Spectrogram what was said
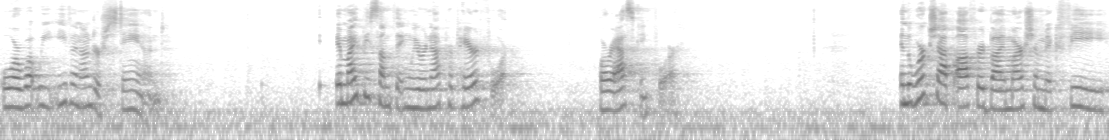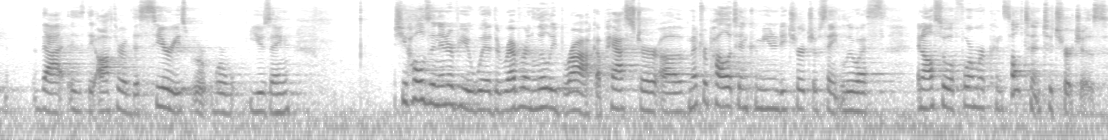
or what we even understand. It might be something we were not prepared for. or asking for. In the workshop offered by Marcia McFee, that is the author of this series we're, we're using, she holds an interview with the Reverend Lily Brock, a pastor of Metropolitan Community Church of St. Louis and also a former consultant to churches.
